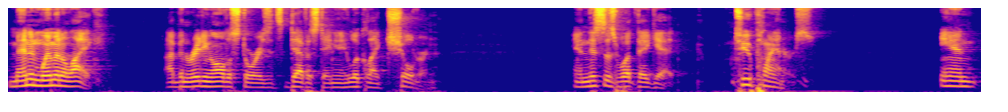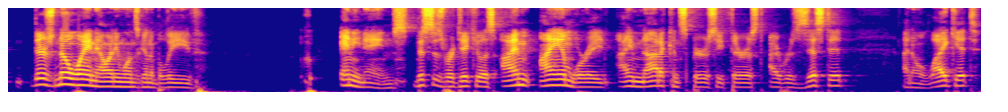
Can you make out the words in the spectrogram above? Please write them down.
men and women alike, I've been reading all the stories. It's devastating. They look like children. And this is what they get two planners. And there's no way now anyone's going to believe any names. This is ridiculous. I'm I am worried. I'm not a conspiracy theorist. I resist it. I don't like it.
